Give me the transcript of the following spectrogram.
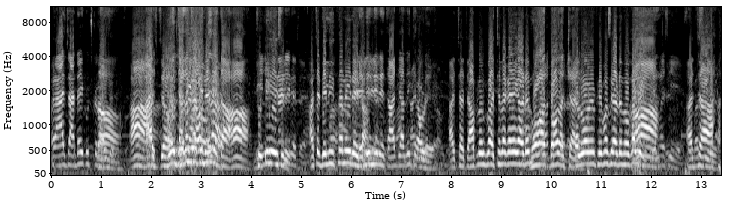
और आज ज़्यादा ही कुछ हाँ। हाँ आज ज़्यादा नहीं रहता। हाँ। छुट्टी है इसलिए। अच्छा डेली इतना नहीं रहता। डेली नहीं रहता। आज ज़्यादा ही क्राउड है। अच्छा अच्छा आप लोगों को अच्छा लगा ये गार्डन बहुत बहुत अच्छा है। कलवा में फ़ेमस गार्डन होगा ये? हाँ। फ़ेमस ही है अच्छा।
